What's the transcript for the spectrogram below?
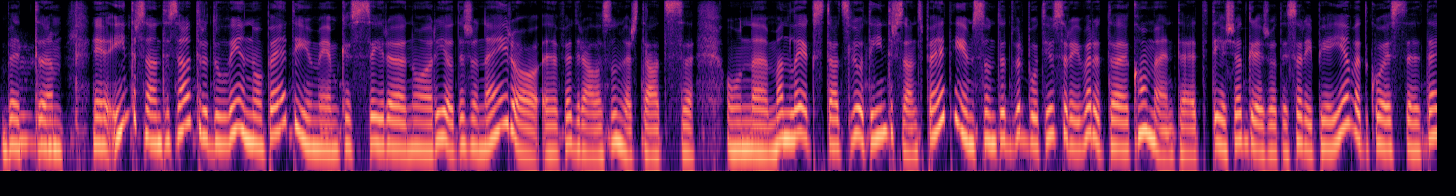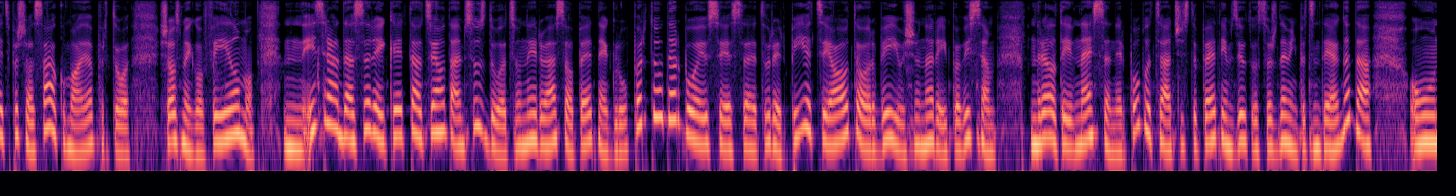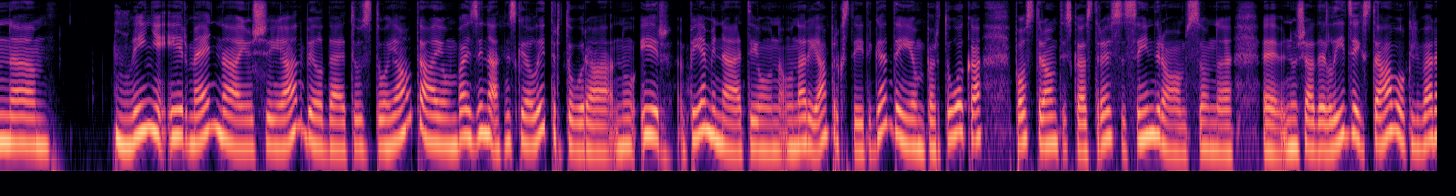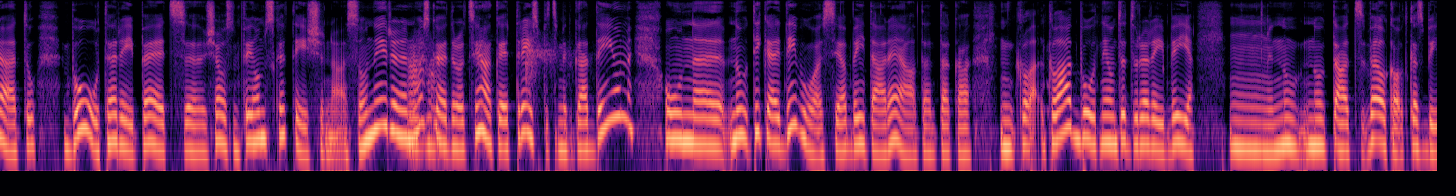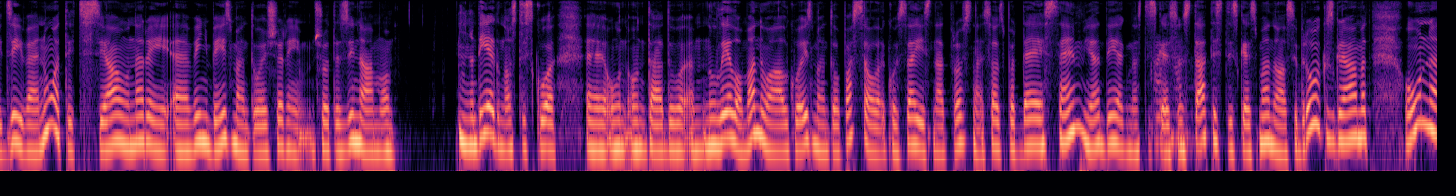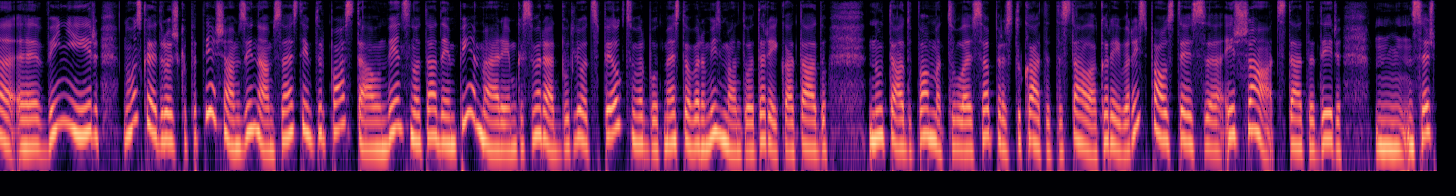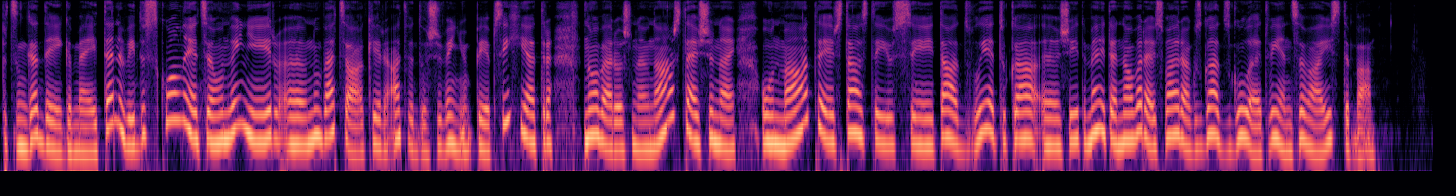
Bet mm -hmm. um, interesanti, es atradu vienu no pētījumiem, kas ir no Rio de Janeiro Federālās universitātes, un man liekas tāds ļoti interesants pētījums, un tad varbūt jūs arī varat uh, komentēt, tieši atgriežoties arī pie ievada, ko es uh, teicu pašā sākumā, ja par to šausmīgo filmu. Mm, izrādās arī, ka ir tāds jautājums uzdots, un ir vesela pētnieku grupa ar to darbojusies. Uh, tur ir pieci autori bijuši, un arī pavisam relatīvi nesen ir publicēts šis pētījums 2019. gadā. Un, uh, Viņi ir mēģinājuši atbildēt uz to jautājumu, vai zinātniskajā literatūrā nu, ir pieminēti un, un arī aprakstīti gadījumi par to, ka posttraumatiskā stresa sindroms un e, nu, šādi līdzīgi stāvokļi varētu būt arī pēc e, šausmu filmu skatīšanās. Un ir Aha. noskaidrots, jā, ka ir 13 gadījumi, un e, nu, tikai divos jā, bija tā reāli tā, tā kā klātbūtne, un tad tur arī bija mm, nu, nu, tāds vēl kaut kas bija dzīvē noticis, jā, un arī viņi bija izmantojuši arī šo zināmo diagnostisko e, un, un tādu nu, lielo manuālu, ko izmanto pasaulē, ko saīsināt profesionāli sauc par DSM, ja, diagnostiskais Aha. un statistiskais manuāls ir brokas grāmata, un e, viņi ir noskaidrojuši, ka patiešām zinām saistība tur pastāv, un viens no tādiem piemēriem, kas varētu būt ļoti spilgts, un varbūt mēs to varam izmantot arī kā tādu, nu, tādu pamatu, lai saprastu, kā tad tas tālāk arī var izpausties, e, ir šāds. Tā tad ir mm, 16-gadīga meitene, vidusskolniece, un viņi ir, e, nu, vecāki ir atveduši viņu pie psihiatra, novērošanai un ārstēšanai, un māte ir stāstījusi tādu lietu, ka e, šī meitene nav varējusi vairākus gadus gulēt viena savā istabā.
